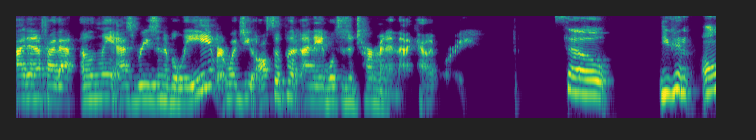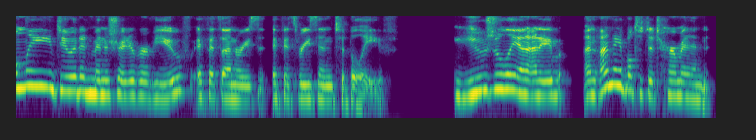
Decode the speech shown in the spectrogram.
identify that only as reason to believe, or would you also put unable to determine in that category? So you can only do an administrative review if it's unreason if it's reason to believe. Usually an unable an unable to determine,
